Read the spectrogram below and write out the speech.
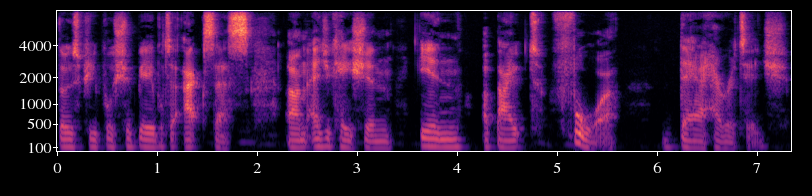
those people should be able to access um, education in about for their heritage.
